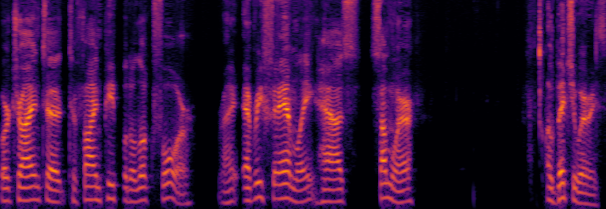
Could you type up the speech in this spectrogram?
or trying to to find people to look for, right? Every family has somewhere obituaries,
